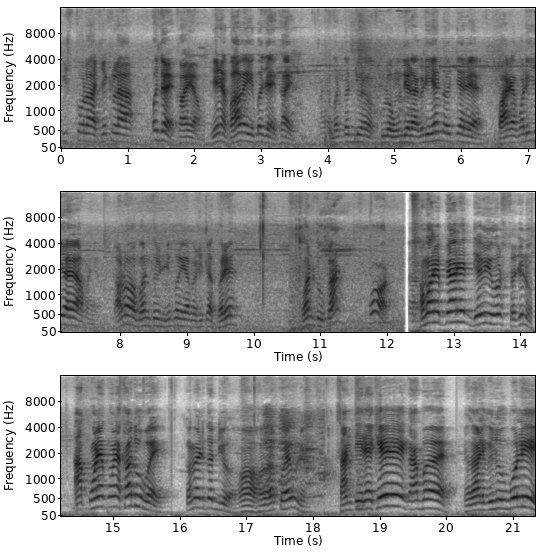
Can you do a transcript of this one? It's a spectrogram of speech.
કિસ્કોલા ચેકલા, બધાય ખાય આમ. જેને ભાવે એ બધાય ખાય. અને બનકંજીઓ ફૂલો ઊંધેડા ગળી છે ને અત્યારે ભારે પડી જાય આપણે. ચાલો બંધ કરી નીકળીએ આપણે સીધા ઘરે. વન ટુ કા? ફોર અમારે પ્યારે દેવી ઓર સજનો. આ કોણે કોણે ખાધું ભાઈ? કમેન્ટ કરી દો હા, હવે હરખું આવ્યું ને. શાંતિ રાખે કાબર ગાડી બીજું બોલી.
